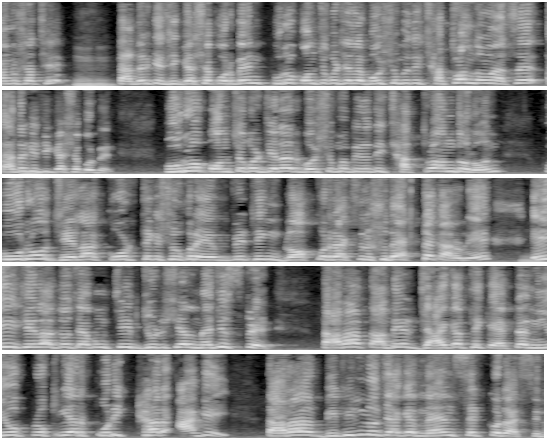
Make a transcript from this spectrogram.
মানুষ আছে তাদেরকে জিজ্ঞাসা করবেন পুরো পঞ্চগড় জেলার বৈষম্য বিরোধী ছাত্র আন্দোলন আছে তাদেরকে জিজ্ঞাসা করবেন। পুরো পঞ্চগড় জেলার বৈষম্য বিরোধী ছাত্র আন্দোলন পুরো জেলা কোর্ট থেকে শুরু করে এভরিথিং ব্লক করে রাখছিল শুধু একটা কারণে এই জেলা জজ এবং চিফ জুডিশিয়াল ম্যাজিস্ট্রেট তারা তাদের জায়গা থেকে একটা নিয়োগ প্রক্রিয়ার পরীক্ষার আগে তারা বিভিন্ন জায়গায় ম্যান সেট করে রাখছিল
